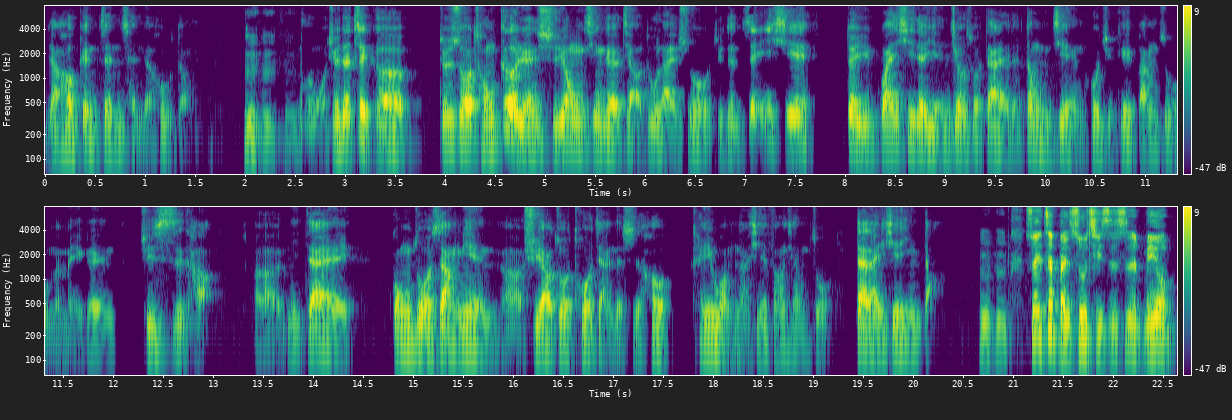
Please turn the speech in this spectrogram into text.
然后更真诚的互动。嗯嗯嗯，我觉得这个就是说，从个人实用性的角度来说，我觉得这一些对于关系的研究所带来的洞见，或许可以帮助我们每个人去思考。呃，你在工作上面呃需要做拓展的时候，可以往哪些方向做，带来一些引导。嗯哼，所以这本书其实是没有。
